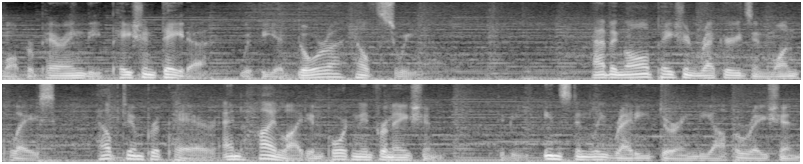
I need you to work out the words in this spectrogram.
while preparing the patient data with the Adora Health Suite. Having all patient records in one place helped him prepare and highlight important information to be instantly ready during the operation.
